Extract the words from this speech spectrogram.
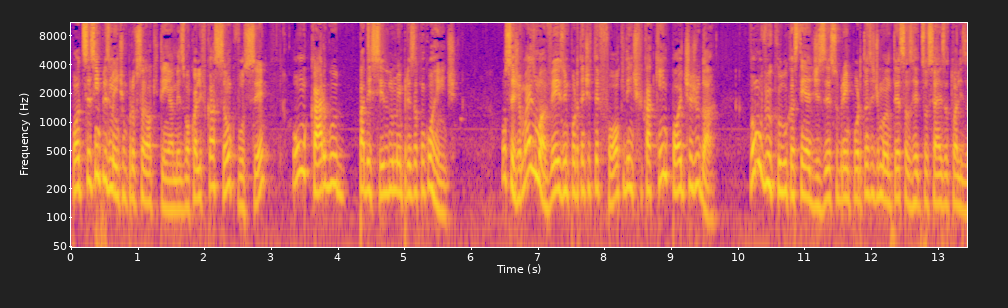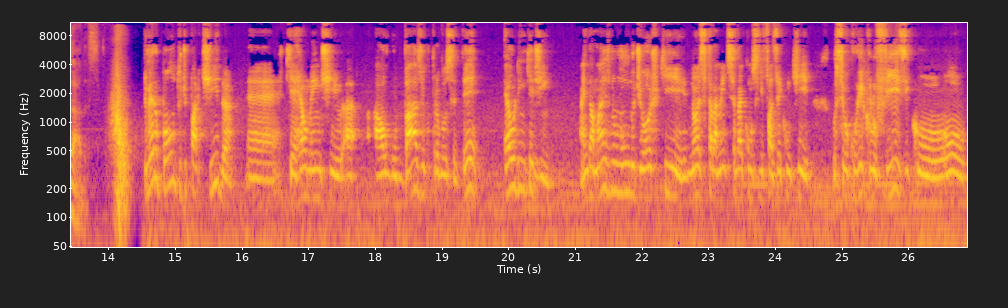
Pode ser simplesmente um profissional que tem a mesma qualificação que você ou um cargo padecido numa empresa concorrente. Ou seja, mais uma vez, o importante é ter foco e identificar quem pode te ajudar. Vamos ver o que o Lucas tem a dizer sobre a importância de manter essas redes sociais atualizadas. Primeiro ponto de partida, é, que é realmente algo básico para você ter, é o LinkedIn. Ainda mais no mundo de hoje que não necessariamente você vai conseguir fazer com que o seu currículo físico ou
